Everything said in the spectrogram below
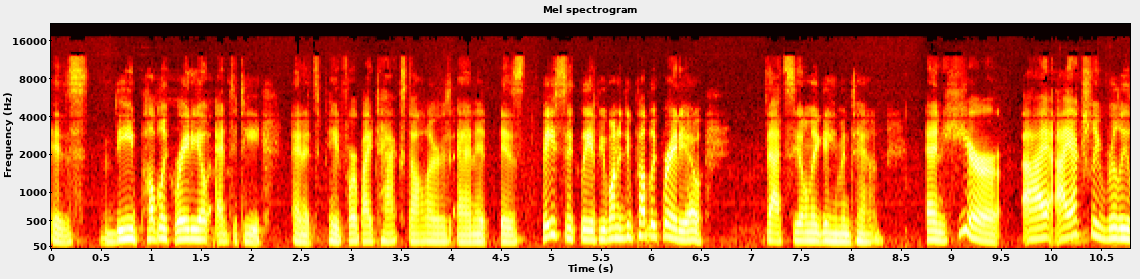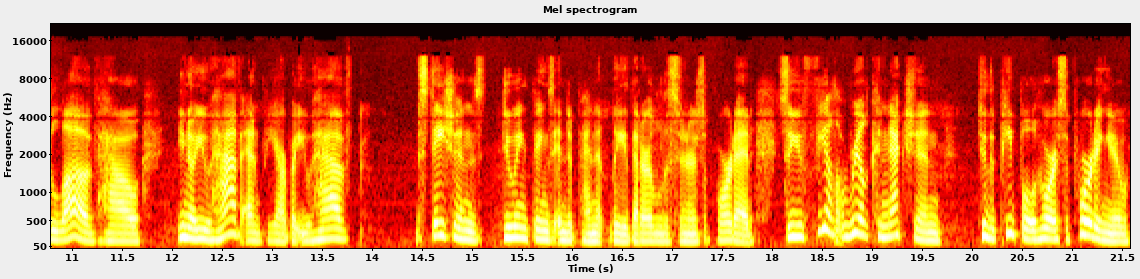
is the public radio entity and it's paid for by tax dollars. And it is basically, if you want to do public radio, that's the only game in town. And here, I, I actually really love how, you know, you have NPR, but you have stations doing things independently that are listener supported. So you feel a real connection to the people who are supporting you.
